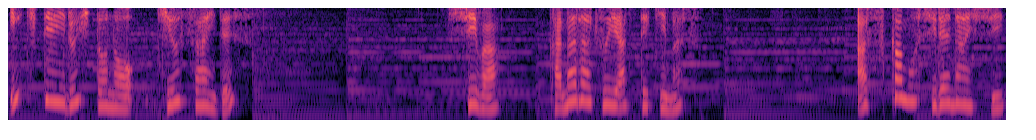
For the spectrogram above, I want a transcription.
生きている人の救済です。死は必ずやってきます。明日かもしれないし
